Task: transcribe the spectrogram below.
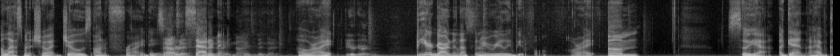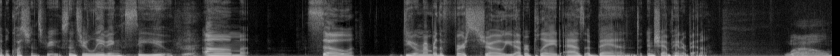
a last minute show at Joe's on Friday? Saturday. Saturday. Night, nine to midnight. All right. Beer garden. Beer garden. That's going to be really beautiful. All right. Um, so, yeah, again, I have a couple questions for you since you're leaving CU. Sure. Um, so, do you remember the first show you ever played as a band in Champaign Urbana? Wow.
